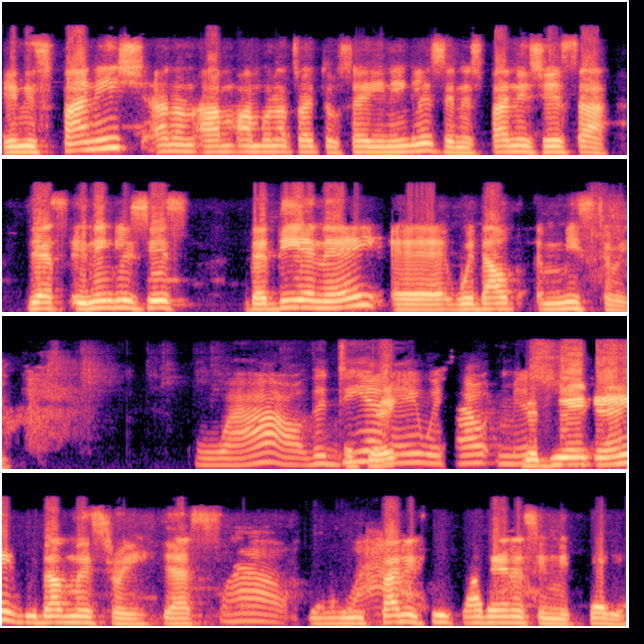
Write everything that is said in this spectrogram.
in spanish i don't i'm, I'm going to try to say in english in spanish is uh, yes in english is the dna uh, without a mystery Wow. The DNA without mystery. the dna without mystery yes Wow. in Wow. spanish is ADN sin misterio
